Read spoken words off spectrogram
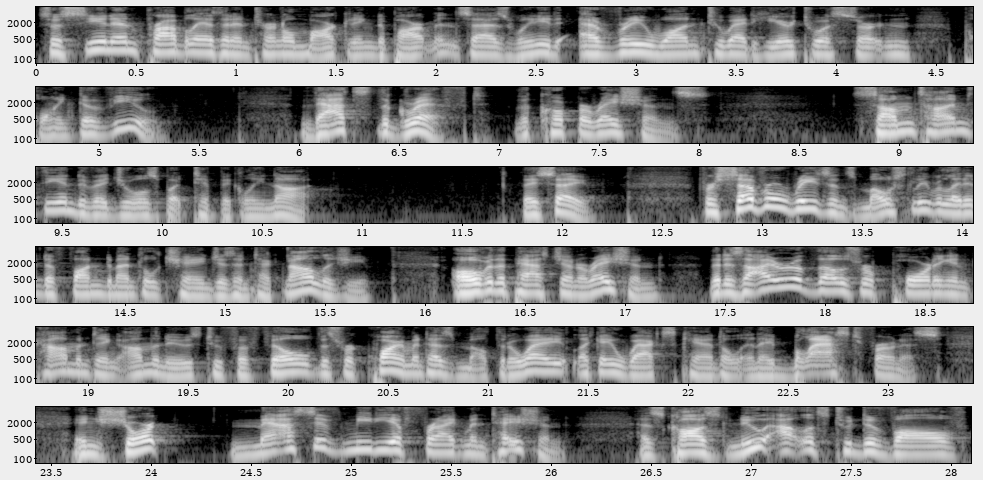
So CNN probably has an internal marketing department says we need everyone to adhere to a certain point of view. That's the grift, the corporations. Sometimes the individuals, but typically not. They say, for several reasons, mostly related to fundamental changes in technology. Over the past generation, the desire of those reporting and commenting on the news to fulfill this requirement has melted away like a wax candle in a blast furnace. In short, massive media fragmentation has caused new outlets to devolve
